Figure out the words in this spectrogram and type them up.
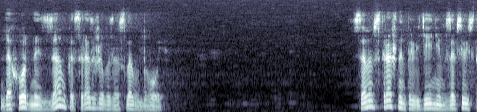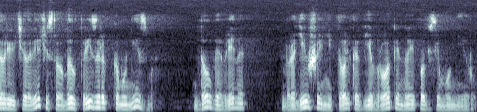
Доходность замка сразу же возросла вдвое. Самым страшным привидением за всю историю человечества был призрак коммунизма, долгое время бродивший не только в Европе, но и по всему миру.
